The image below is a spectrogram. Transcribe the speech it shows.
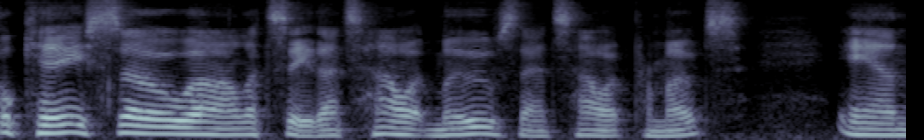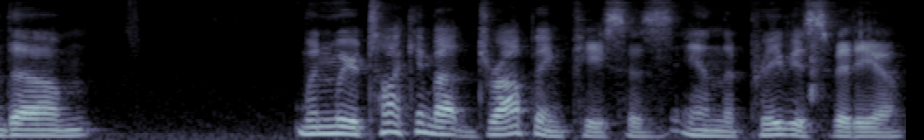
Okay, so uh, let's see, that's how it moves, that's how it promotes. And um, when we were talking about dropping pieces in the previous video,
